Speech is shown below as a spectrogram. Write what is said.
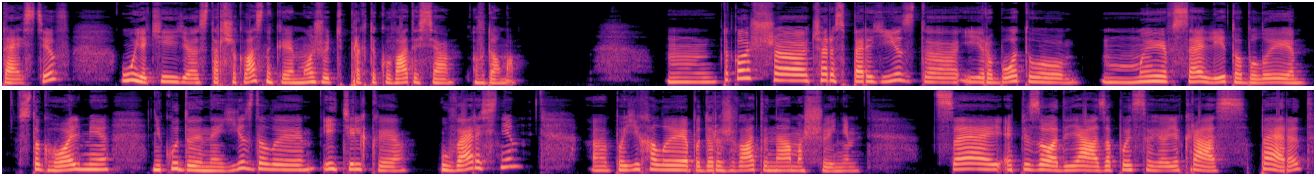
тестів, у якій старшокласники можуть практикуватися вдома. Також е, через переїзд е, і роботу ми все літо були в Стокгольмі, нікуди не їздили, і тільки у вересні е, поїхали подорожувати на машині. Цей епізод я записую якраз перед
